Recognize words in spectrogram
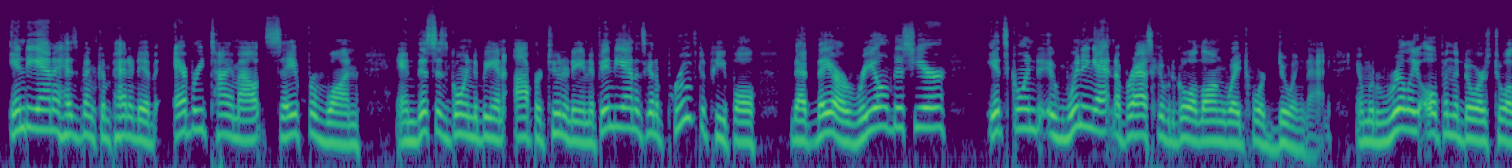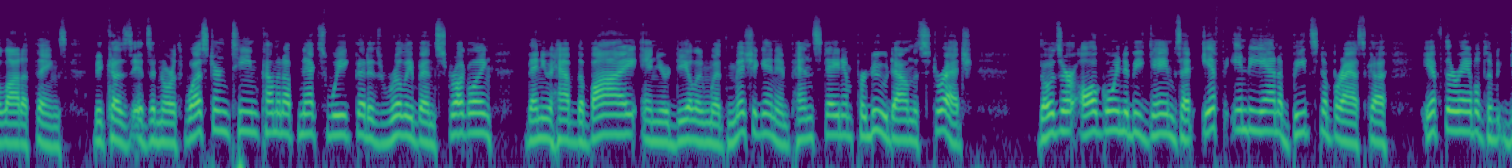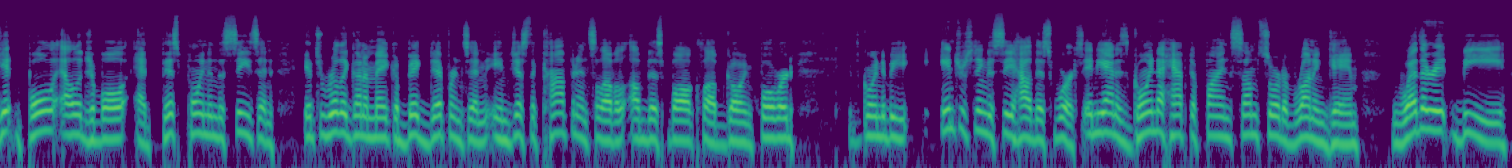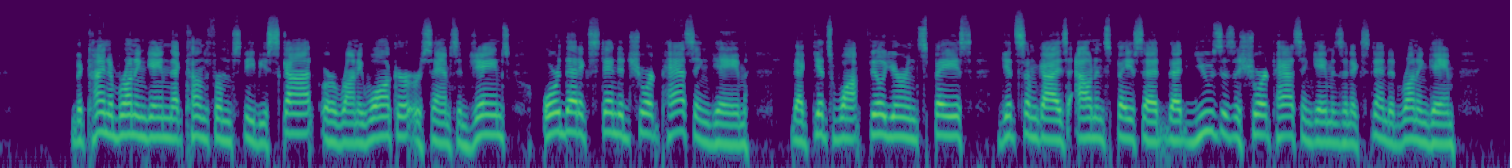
Indiana has been competitive every time out, save for one, and this is going to be an opportunity. And if Indiana is going to prove to people that they are real this year, it's going to winning at Nebraska would go a long way toward doing that and would really open the doors to a lot of things because it's a Northwestern team coming up next week that has really been struggling. Then you have the bye and you're dealing with Michigan and Penn State and Purdue down the stretch. Those are all going to be games that if Indiana beats Nebraska, if they're able to get bowl eligible at this point in the season, it's really going to make a big difference in, in just the confidence level of this ball club going forward. It's going to be interesting to see how this works. Indiana is going to have to find some sort of running game, whether it be the kind of running game that comes from Stevie Scott or Ronnie Walker or Sampson James, or that extended short passing game that gets Whop Philyor in space, gets some guys out in space that, that uses a short passing game as an extended running game.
